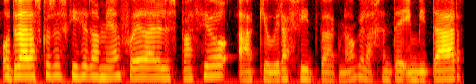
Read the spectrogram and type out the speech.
Otra de las cosas que hice también fue dar el espacio a que hubiera feedback, ¿no? Que la gente invitar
